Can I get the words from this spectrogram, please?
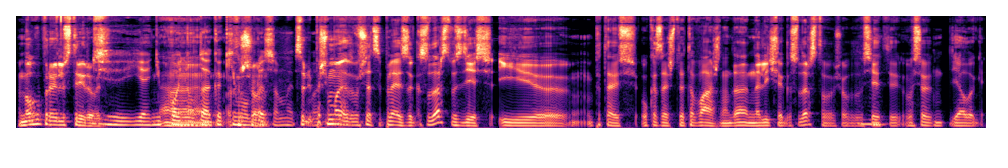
Могу проиллюстрировать. Я не понял, а, да, каким хорошо. образом это. Почему я вообще цепляюсь за государство здесь и э, пытаюсь указать, что это важно, да, наличие государства вообще во всей этой, во всей этой диалоге.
